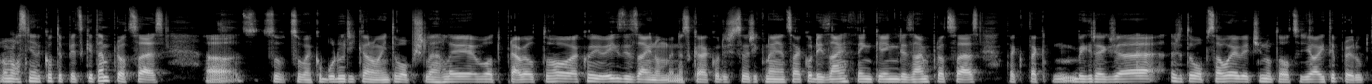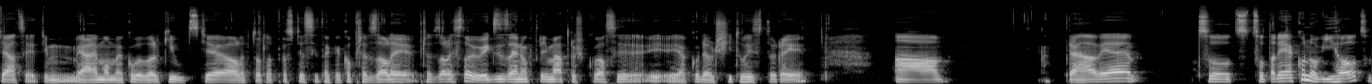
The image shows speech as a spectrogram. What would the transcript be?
no vlastně jako typicky ten proces, co, co jako budu říkat, no, oni to obšlehli od, právě od toho jako UX designu. My dneska, jako když se řekne něco jako design thinking, design proces, tak, tak bych řekl, že, že to obsahuje většinu toho, co dělají ty produktáci. Tím já je mám jako ve velký úctě, ale tohle prostě si tak jako převzali, převzali z toho UX designu, který má trošku asi jako delší tu historii. A právě co, co tady jako novýho, co,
